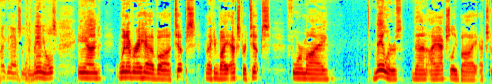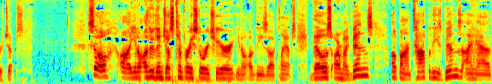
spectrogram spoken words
I can actually do manuals and whenever I have uh, tips and I can buy extra tips for my nailers then I actually buy extra tips. So, uh, you know, other than just temporary storage here, you know, of these uh, clamps, those are my bins. Up on top of these bins, I have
